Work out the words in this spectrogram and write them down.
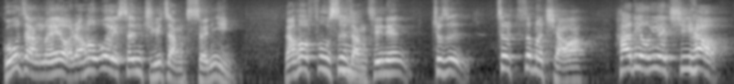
股长没有，然后卫生局长神隐，然后副市长今天就是就这么巧啊，他六月七号，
